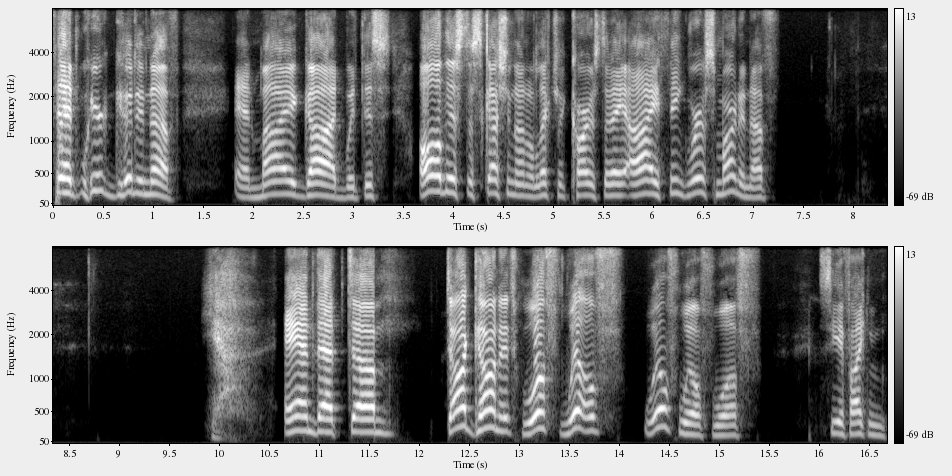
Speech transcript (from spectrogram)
that we're good enough. And my God, with this all this discussion on electric cars today, I think we're smart enough. Yeah. And that um doggone it, woof, wilf, wilf, wilf, woof. See if I can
